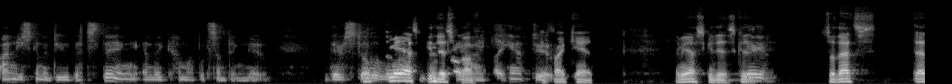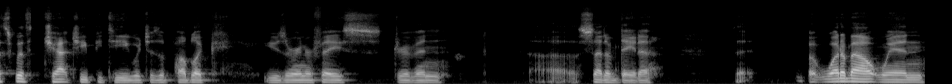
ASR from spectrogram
I'm just going to do this thing, and they come up with something new. There's still well, let me ask you this, Ralph, I can't do. If I can't, let me ask you this, because yeah, yeah. so that's that's with Chat GPT, which is a public user interface driven uh, set of data. That, but what about when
